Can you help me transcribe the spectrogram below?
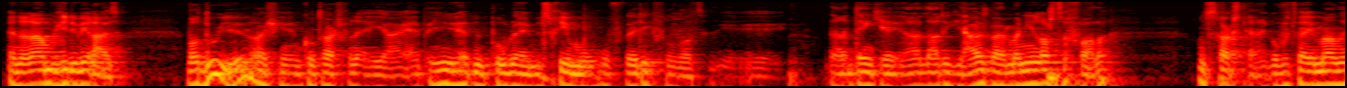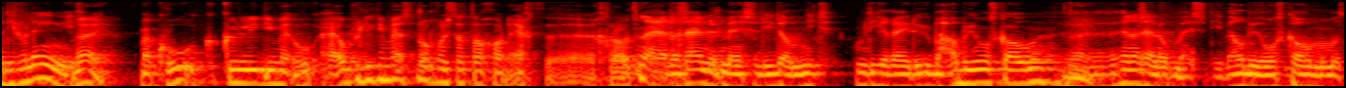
En daarna moet je er weer uit. Wat doe je als je een contract van één jaar hebt en je hebt een probleem met schimmel of weet ik veel wat? Eh, Dan denk je, ja, laat ik je huisbaar maar niet lastigvallen. Want straks krijg ik over twee maanden die verlenging niet. Nee. Maar hoe, kunnen jullie die, me- hoe helpen jullie die mensen nog? Of is dat dan gewoon echt eh grote... Nou ja, er zijn dus mensen die dan niet om die reden überhaupt bij ons komen. Nee. Eh, en er zijn ook mensen die wel bij ons komen omdat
